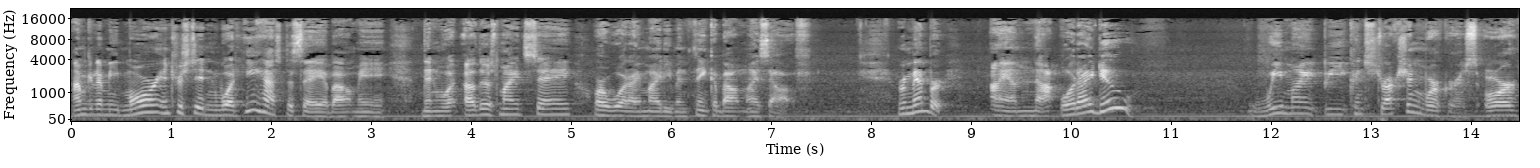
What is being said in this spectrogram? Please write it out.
I'm going to be more interested in what he has to say about me than what others might say or what I might even think about myself. Remember, I am not what I do. We might be construction workers or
